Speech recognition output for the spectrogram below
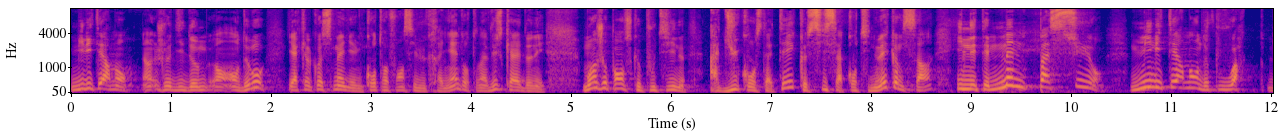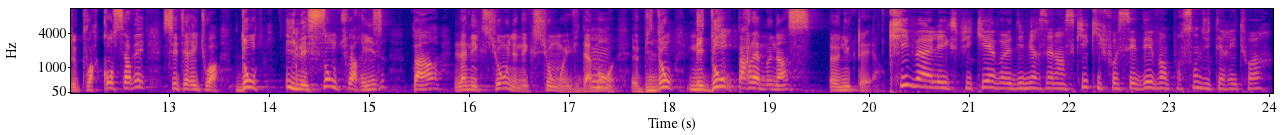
militairement. Hein, je le dis en, deux mots. Il y a quelques semaines, il y a une contre-offensive ukrainienne dont on a vu ce qu'elle a donné. Moi, je pense que Poutine a dû constater que si ça continuait comme ça, il n'était même pas sûr militairement de pouvoir, de pouvoir conserver ses territoires. Donc, il les sanctuarise par l'annexion, une annexion évidemment mm. bidon, mais donc par la menace euh, nucléaire. Qui va aller expliquer à Volodymyr Zelensky qu'il faut céder 20% du territoire?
